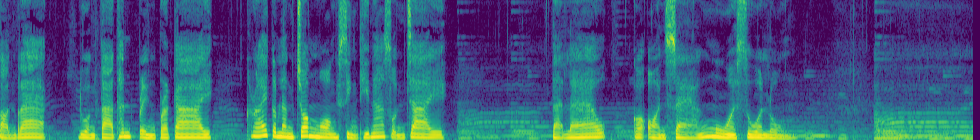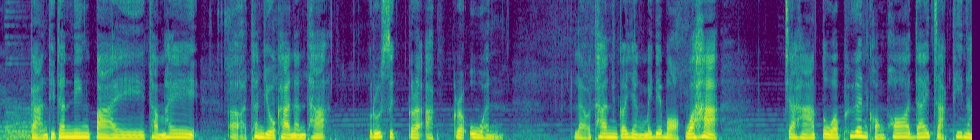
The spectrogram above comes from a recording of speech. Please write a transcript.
ตอนแรกดวงตาท่านเปล่งประกาย คล้ายกำลังจ้องมองสิ่งที่น่าสนใจ แต่แล้วก็อ่อนแสงมัวซัวลง การที่ท่านนิ่งไปทำให้ท่านโยคานันทะ รู้สึกกระอักกระอ่วน แล้วท่านก็ยังไม่ได้บอกว่า จะหาตัวเพื่อนของพ่อได้จากที่ไหน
